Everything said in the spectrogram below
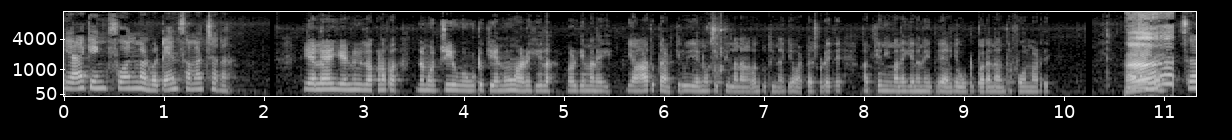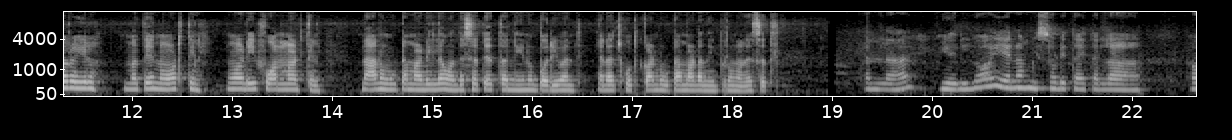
ಯಾಕೆ ಹಿಂಗೆ ಫೋನ್ ಮಾಡ್ಬಿಟ್ಟೆ? ಏನು ಸಮಾಚಾರ? ಎಲ್ಲ ಏನು ಇಲ್ಲ ಕಣಪ್ಪ. ನಮ್ಮ ಅಜ್ಜಿ ಊಟಕ್ಕೆ ಏನೂ ಅಡುಗಿಲ್ಲ. ಅಡುಗೆ ಮನೆಗೆ ಯಾರು ತಡ್ಕಿರು ಏನೂ ಸಿಕ್ತಿಲ್ಲ ನನಗಂತೂ ತಿನ್ನಕ್ಕೆ ಹೊಟ್ಟೆಸ್ಬಿಡೈತೆ ಅದಕ್ಕೆ ನೀವು ಮನೆಗೆ ಏನಾರ ಇದ್ರೆ ಯಾರಿಗೆ ಊಟ ಬರೋಣ ಅಂತ ಫೋನ್ ಮಾಡಿದೆ. ಸರ್ ಇರು. ಮತ್ತೆ ನೋಡ್ತೀನಿ. ನೋಡಿ ಫೋನ್ ಮಾಡ್ತೀನಿ. ನಾನು ಊಟ ಮಾಡಿಲ್ಲ ಒಂದೇ ಸತಿ ಅತ್ತ ನೀನು ಬರೀವಂತೆ ಎಲ್ಲಾಚು ಕೂತ್ಕೊಂಡು ಊಟ ಮಾಡೋಣ ಇಬ್ಬರು ಒಂದೇ ಸತಿ. ಅಲ್ಲ ಎಲ್ಲೋ ಏನೋ ಮಿಸ್ ಹೊಡಿತಾಯ್ತಲ್ಲ ಆ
